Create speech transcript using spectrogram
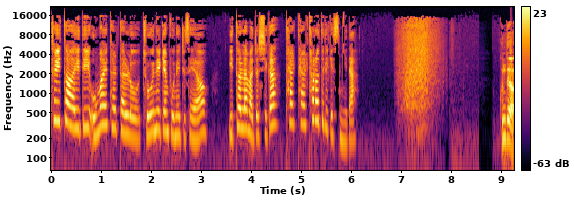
트위터 아이디 오마이털털로 좋은 의견 보내주세요. 이털남 아저씨가 탈탈 털어드리겠습니다. 근데 아,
